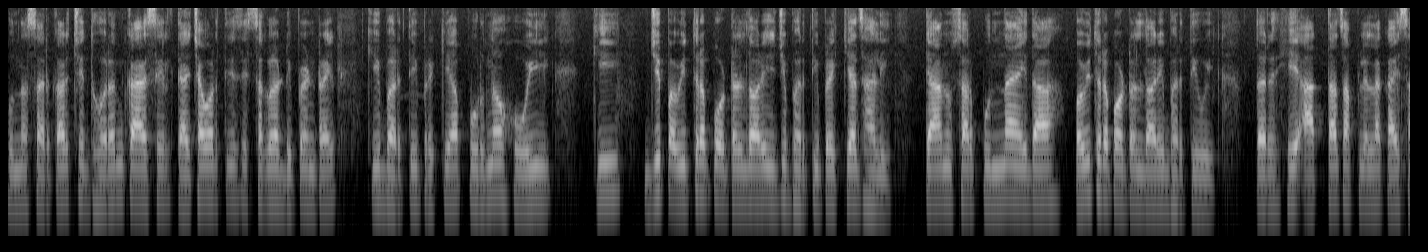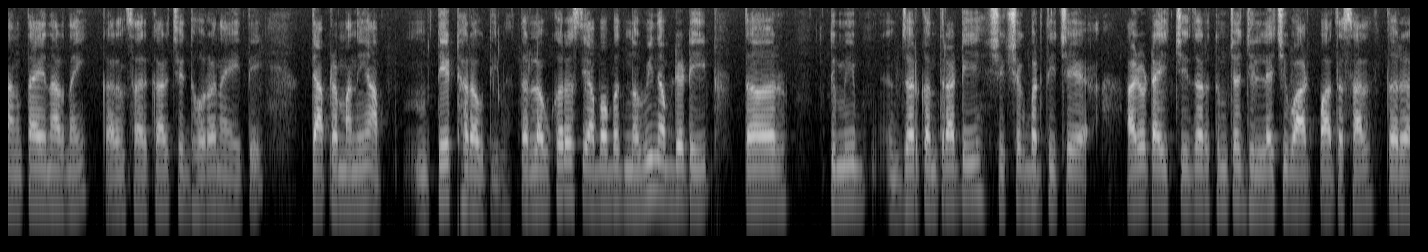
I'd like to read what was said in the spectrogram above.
पुन्हा सरकारचे धोरण काय असेल त्याच्यावरती ते सगळं डिपेंड राहील की भरती प्रक्रिया पूर्ण होईल की जी पवित्र पोर्टलद्वारे जी भरती प्रक्रिया झाली त्यानुसार पुन्हा एकदा पवित्र पोर्टलद्वारे भरती होईल. तर हे आत्ताच आपल्याला काही सांगता येणार नाही कारण सरकारचे धोरण आहे ते. त्याप्रमाणे आप ते ठरवतील. तर लवकरच याबाबत नवीन अपडेट येईल. तर तुम्ही जर कंत्राटी शिक्षक भरतीचे ॲडव्हर्टाईजची जर तुमच्या जिल्ह्याची वाट पाहत असाल तर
